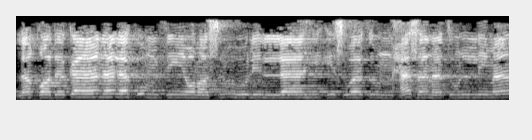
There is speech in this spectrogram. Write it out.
لقد كان لكم في رسول الله إسوة حسنة لمن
